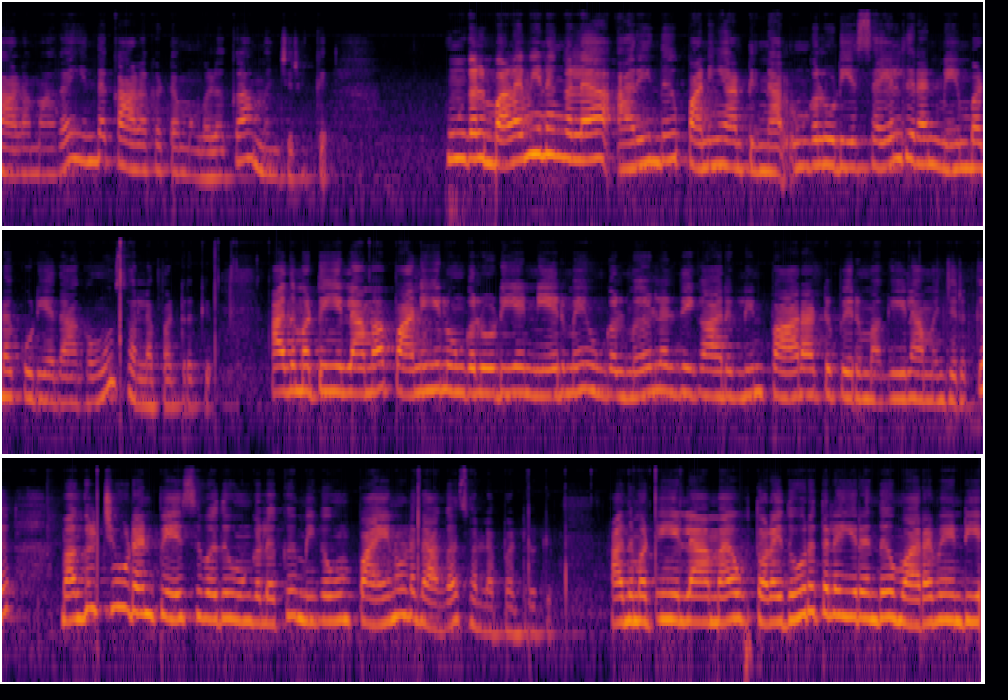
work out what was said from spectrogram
காலமாக இந்த காலகட்டம் உங்களுக்கு அமைஞ்சிருக்கு. உங்கள் பலவீனங்களை அறிந்து பணியாற்றினால் உங்களுடைய செயல்திறன் மேம்படக்கூடியதாகவும் சொல்லப்பட்டிருக்கு. அது மட்டும் இல்லாமல் பணியில் உங்களுடைய நேர்மை உங்கள் மேலதிகாரிகளின் பாராட்டு பெறும் வகையில் அமைஞ்சிருக்கு. மகிழ்ச்சியுடன் பேசுவது உங்களுக்கு மிகவும் பயனுள்ளதாக சொல்லப்பட்டிருக்கு. அது மட்டும் இல்லாமல் தொலைதூரத்தில் இருந்து வர வேண்டிய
